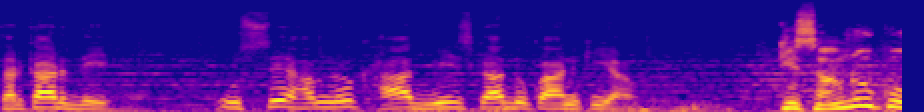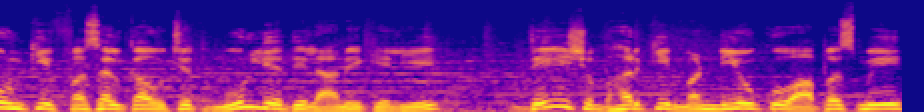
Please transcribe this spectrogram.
सरकार दी है। उससे हम लोग खाद बीज का दुकान किया हूँ। किसानों को उनकी फ़सल का उचित मूल्य दिलाने के लिए देश भर की मंडियों को आपस में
